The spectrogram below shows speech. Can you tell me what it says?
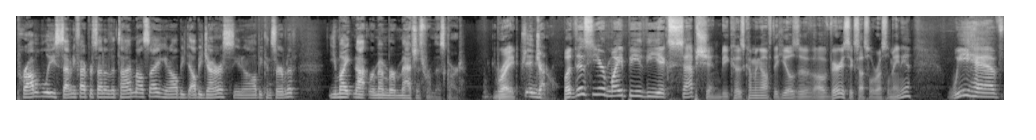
probably seventy five percent of the time, I'll say, you know, I'll be I'll be generous, you know, I'll be conservative. You might not remember matches from this card right. in general. But this year might be the exception because coming off the heels of a very successful WrestleMania, we have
